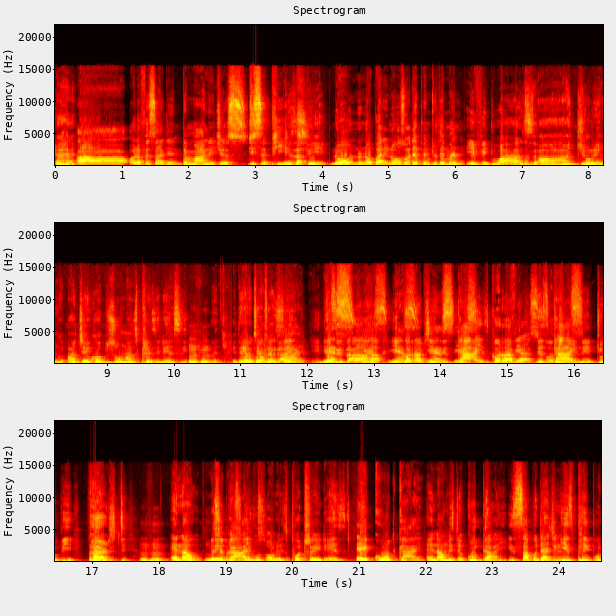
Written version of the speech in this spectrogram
Uh-huh. uh, all of a sudden the money just disappeared. Disappeared. no, no nobody knows what happened to the money. If it was uh, during uh, Jacob Zuma's presidency, they They were would going to say this yes, is uh, yes, yes, corruption. yes, this yes. guy is corrupt. Obvious, this obvious. guy need to be purged. And now the Mr. guy President. who's always portrayed as a good guy and now Mr. Good Guy is sabotaging his people.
